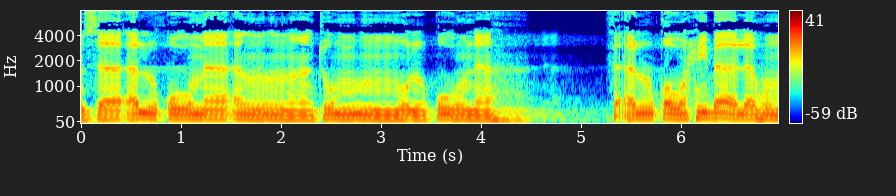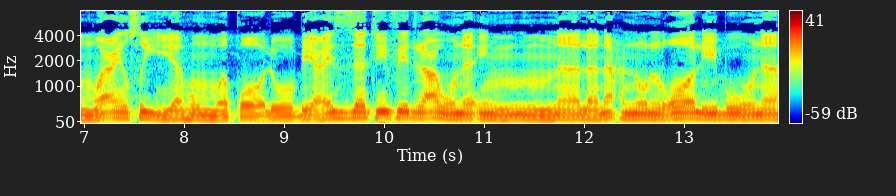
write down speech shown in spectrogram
موسى القوا ما أنتم ملقونه فألقوا حبالهم وعصيهم وقالوا بعزة فرعون إنا لنحن الغالبون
